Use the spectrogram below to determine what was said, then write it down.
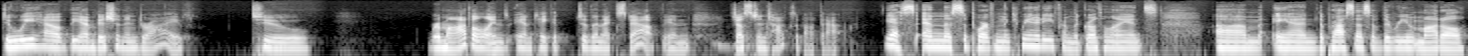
do we have the ambition and drive to remodel and, and take it to the next step? And Justin talks about that. Yes, and the support from the community, from the Growth Alliance, um, and the process of the remodel.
